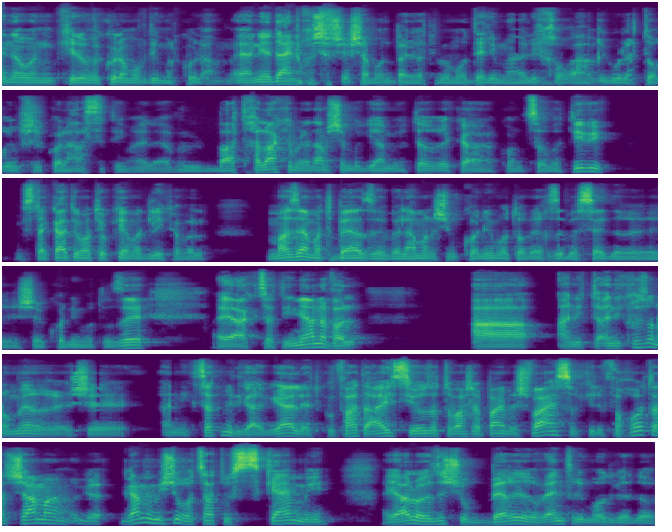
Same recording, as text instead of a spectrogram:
and no one, כאילו וכולם עובדים על כולם. אני עדיין חושב שיש המון בעיות במודלים לכאורה הרגולטוריים של כל האסטים האלה, אבל בהתחלה כבן אדם שמגיע מיותר רקע קונסרבטיבי, הסתכלתי אמרתי אוקיי מדליק אבל מה זה המטבע הזה ולמה אנשים קונים אותו ואיך זה בסדר אה, שקונים אותו. זה היה קצת עניין אבל אני, אני כל הזמן אומר שאני קצת מתגעגע לתקופת ה-ICO הטובה של 2017 כי לפחות שם גם אם מישהו רצה to scam me היה לו איזשהו barrier of entry מאוד גדול.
